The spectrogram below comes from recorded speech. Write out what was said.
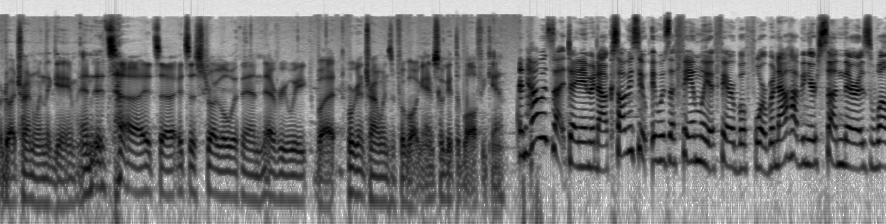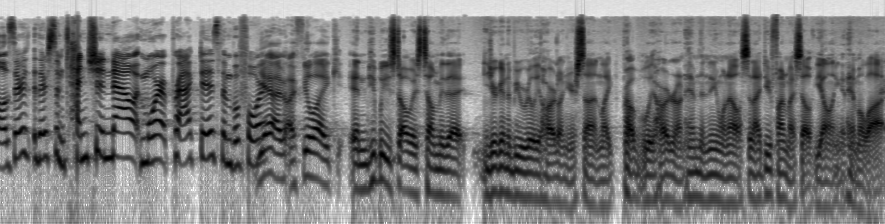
or do I try and win the game? And it's uh, it's a it's a struggle within every week, but we're going to try and win some football games. So get the ball if you can. And how is that dynamic now? Because obviously it was a family affair before, but now having your son there as well, is there there's some tension now, more at practice than before? Yeah, I I feel like, and people used to always tell me that you're going to be really hard on your son, like probably harder on him than anyone else. And I do find myself yelling at him a lot.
